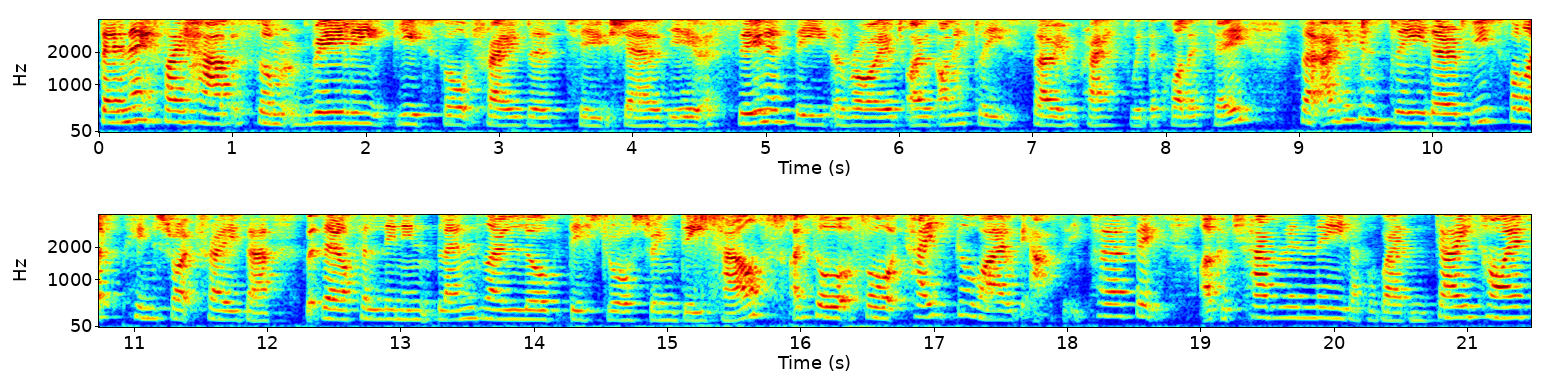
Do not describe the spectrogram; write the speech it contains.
Then next I have some really beautiful trousers to share with you. As soon as these arrived, I was honestly so impressed with the quality. So as you can see, they're a beautiful like pinstripe trouser, but they're like a linen blend and I love this drawstring detail. I thought for taking away would be absolutely perfect. I could travel in these, I could wear them daytime,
